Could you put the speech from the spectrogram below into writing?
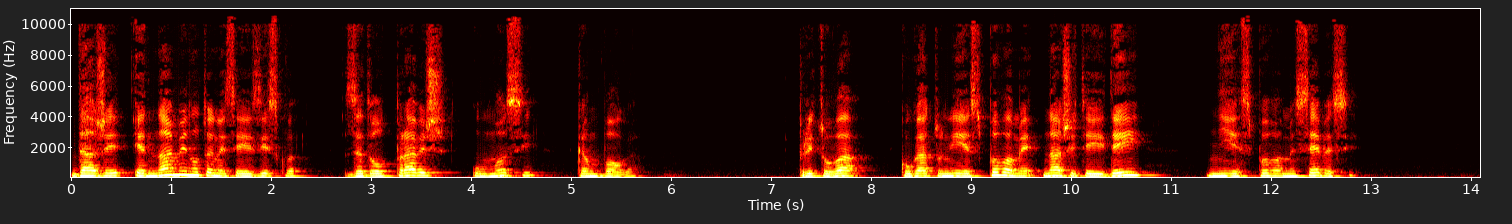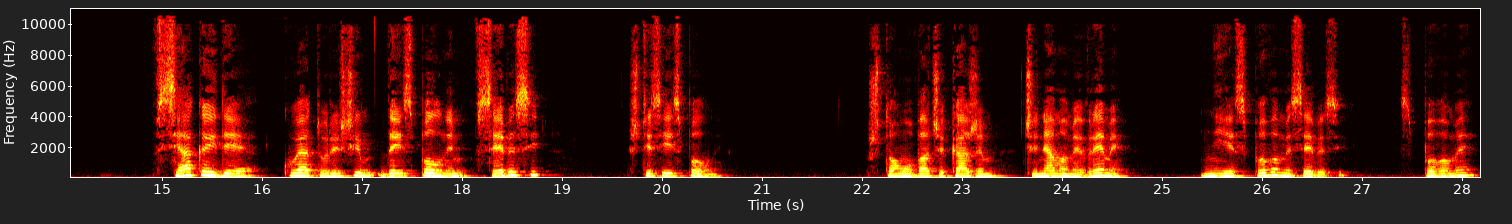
Даже една минута не се изисква, за да отправиш ума си към Бога. При това, когато ние спъваме нашите идеи, ние спъваме себе си. Всяка идея, която решим да изпълним в себе си, ще се изпълни. Щом обаче кажем, че нямаме време, ние спъваме себе си, спъваме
